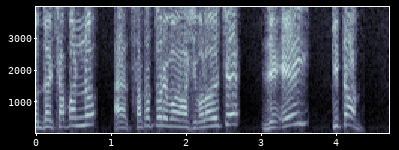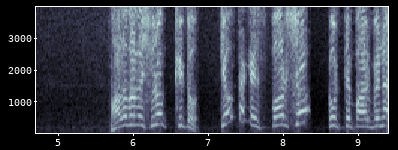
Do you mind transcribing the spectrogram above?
অধ্যায় ছাপান্ন সাতাত্তর এবং আশি, বলা হয়েছে যে, এই কিতাব ভালোভাবে সুরক্ষিত কেউ তাকে স্পর্শ করতে পারবে না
